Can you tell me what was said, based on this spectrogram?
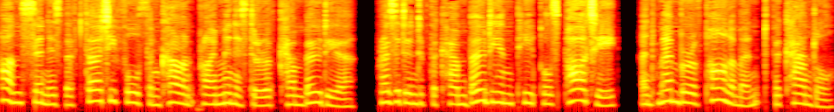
Hun Sen is the 34th and current Prime Minister of Cambodia, President of the Cambodian People's Party, and Member of Parliament for Kandal.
